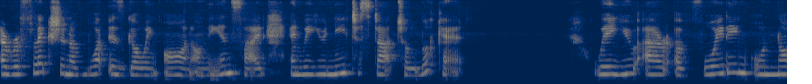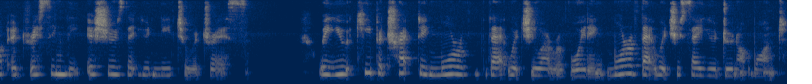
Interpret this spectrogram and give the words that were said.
a reflection of what is going on on the inside and where you need to start to look at where you are avoiding or not addressing the issues that you need to address. Where you keep attracting more of that which you are avoiding, more of that which you say you do not want.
